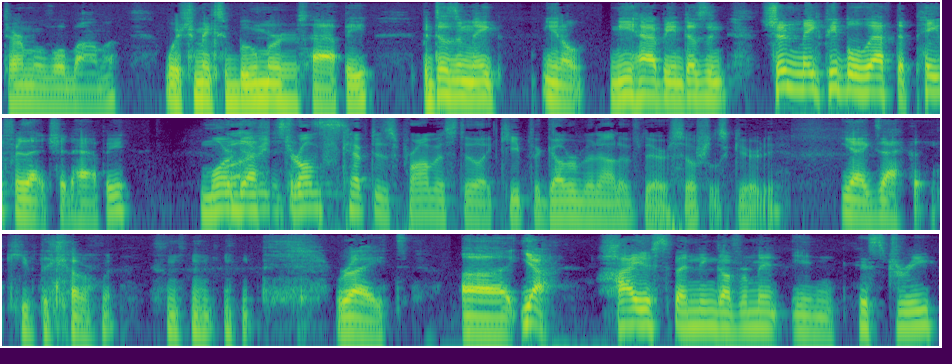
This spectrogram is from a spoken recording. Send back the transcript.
term of Obama, which makes boomers happy, but doesn't make you know me happy and doesn't shouldn't make people who have to pay for that shit happy. More Well, I mean. Trump kept his promise to like keep the government out of their social security. Yeah, exactly. Keep the government. right. Uh, yeah. Highest spending government in history.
